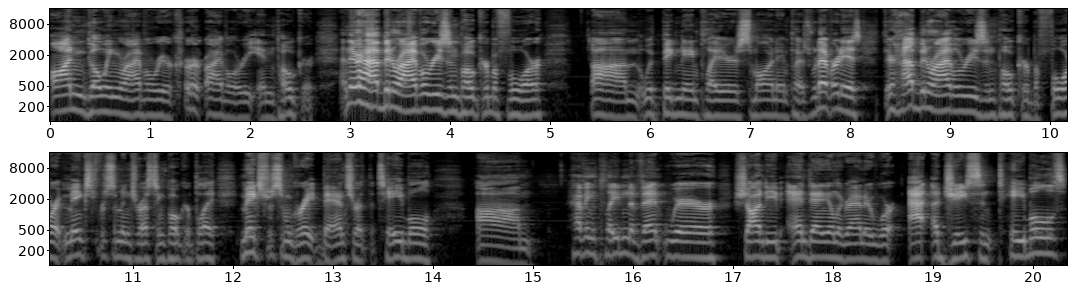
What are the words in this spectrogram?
ongoing rivalry or current rivalry in poker. And there have been rivalries in poker before um, with big name players, smaller name players, whatever it is. There have been rivalries in poker before. It makes for some interesting poker play, makes for some great banter at the table. Um, having played an event where Shaun Deeb and Daniel Negreanu were at adjacent tables,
